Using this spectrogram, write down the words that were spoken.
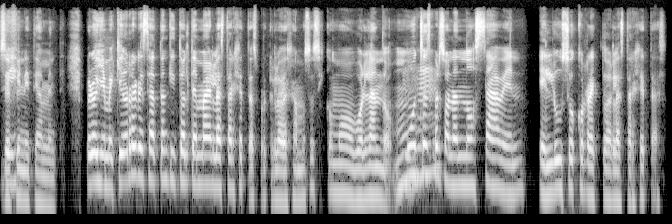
Definitivamente. Pero oye, me quiero regresar tantito al tema de las tarjetas porque lo dejamos así como volando. Muchas personas no saben el uso correcto de las tarjetas.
